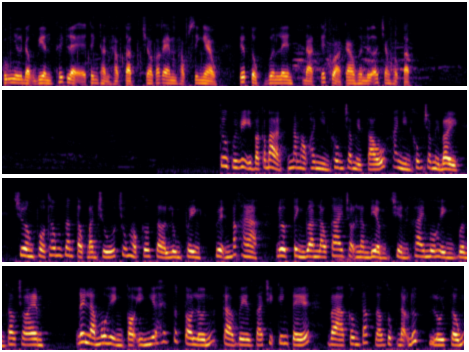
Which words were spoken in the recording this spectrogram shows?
cũng như động viên khích lệ tinh thần học tập cho các em học sinh nghèo tiếp tục vươn lên đạt kết quả cao hơn nữa trong học tập. Thưa quý vị và các bạn, năm học 2016-2017, trường phổ thông dân tộc bán chú Trung học cơ sở Lùng Phình, huyện Bắc Hà được tỉnh đoàn Lào Cai chọn làm điểm triển khai mô hình vườn rau cho em. Đây là mô hình có ý nghĩa hết sức to lớn cả về giá trị kinh tế và công tác giáo dục đạo đức, lối sống,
